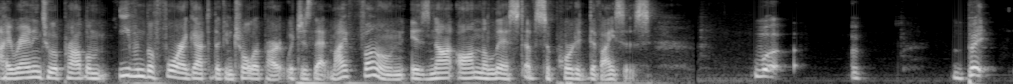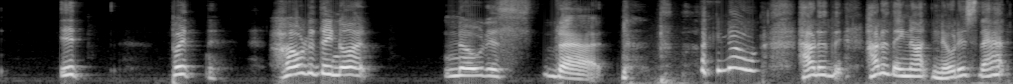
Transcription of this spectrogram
I ran into a problem even before I got to the controller part, which is that my phone is not on the list of supported devices. What? But it. But how did they not notice that? Know. How did they, how did they not notice that?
